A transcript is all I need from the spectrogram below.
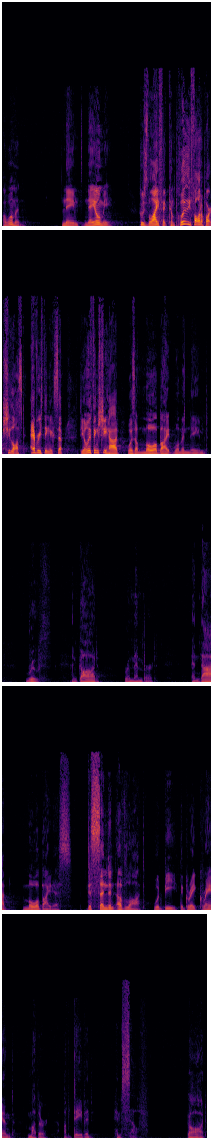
a woman named Naomi, whose life had completely fallen apart. She lost everything except the only thing she had was a Moabite woman named Ruth. And God remembered. And that Moabitess descendant of Lot, would be the great grandmother of David himself. God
